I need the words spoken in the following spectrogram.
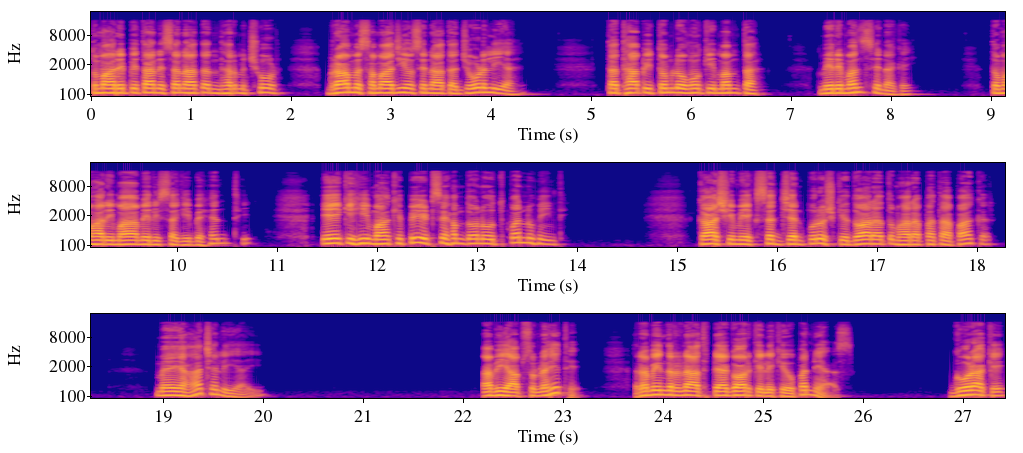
तुम्हारे पिता ने सनातन धर्म छोड़, ब्राह्म समाजियों से नाता जोड़ लिया है। तथापि तुम लोगों की ममता मेरे मन से न गई। तुम्हारी माँ मेरी सगी बहन थी। एक ही माँ के पेट से हम दोनों उत्पन्न हुई थी। काशी में एक सज्जन पुरुष के द्वारा तुम्हारा पता पाकर मैं यहाँ चली आई। अभी आप सुन रहे थे रविन्द्रनाथ टैगोर के लिखे उपन्यास। गोरा के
